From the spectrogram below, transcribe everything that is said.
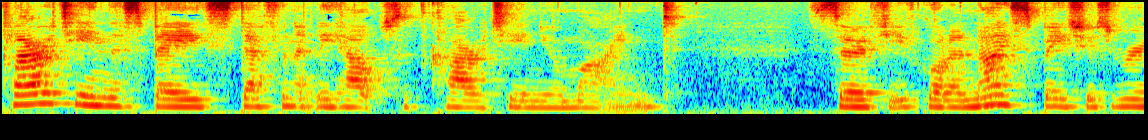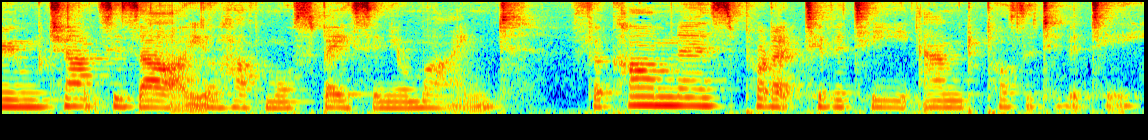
Clarity in the space definitely helps with clarity in your mind. So, if you've got a nice spacious room, chances are you'll have more space in your mind for calmness, productivity, and positivity.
